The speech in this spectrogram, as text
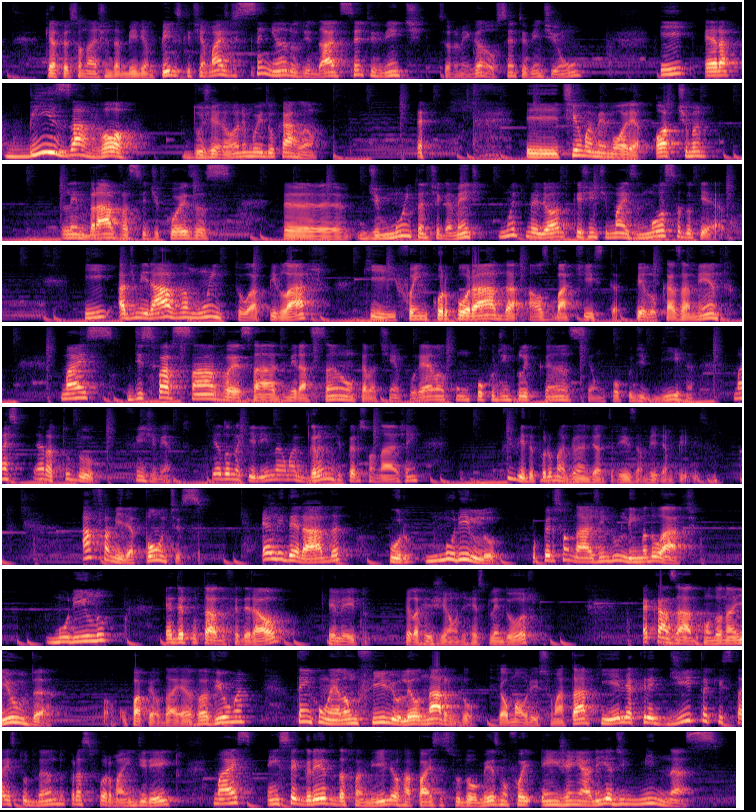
que é a personagem da Miriam Pires, que tinha mais de 100 anos de idade, 120, se eu não me engano, ou 121, e era bisavó do Jerônimo e do Carlão. e tinha uma memória ótima, lembrava-se de coisas uh, de muito antigamente, muito melhor do que gente mais moça do que ela. E admirava muito a Pilar, que foi incorporada aos Batista pelo casamento, mas disfarçava essa admiração que ela tinha por ela com um pouco de implicância, um pouco de birra, mas era tudo fingimento. E a Dona Quirina é uma grande personagem vivida por uma grande atriz, a Miriam Pires. A família Pontes é liderada por Murilo, o personagem do Lima Duarte. Murilo é deputado federal, eleito pela região de Resplendor, é casado com Dona Hilda, o papel da Eva Vilma, tem com ela um filho, Leonardo, que é o Maurício Matar, que ele acredita que está estudando para se formar em direito mas em segredo da família, o rapaz estudou mesmo foi engenharia de Minas.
